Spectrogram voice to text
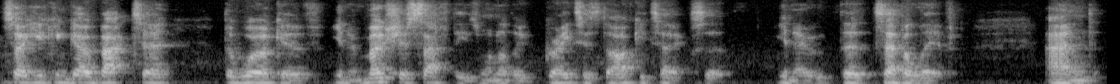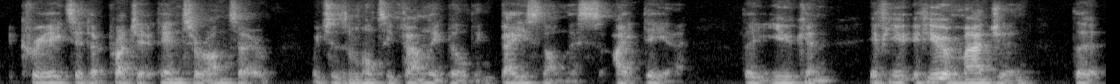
So you can go back to the work of, you know, Moshe Safdie is one of the greatest architects that you know that's ever lived, and created a project in Toronto, which is a multi-family building based on this idea that you can, if you if you imagine that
